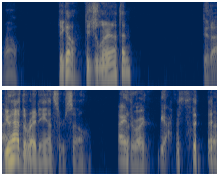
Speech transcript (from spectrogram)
Wow. there you go. Did you learn anything? Did I? You had the right answer, so I had the right. Yeah.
